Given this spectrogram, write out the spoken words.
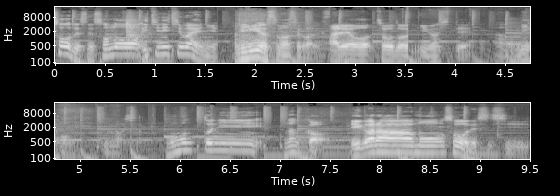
そうですね。その1日前に「耳を澄ませば」ですあれをちょうど見ましてあの2本見ました。本当になんか絵柄もそうですし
